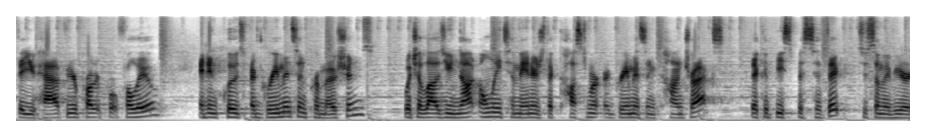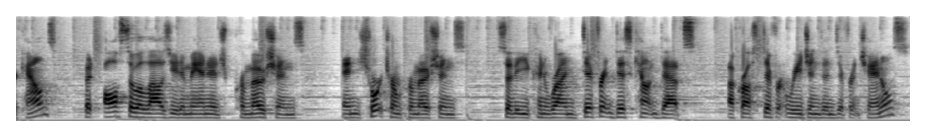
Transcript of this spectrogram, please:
that you have for your product portfolio. It includes agreements and promotions, which allows you not only to manage the customer agreements and contracts that could be specific to some of your accounts, but also allows you to manage promotions and short-term promotions so that you can run different discount depths across different regions and different channels.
